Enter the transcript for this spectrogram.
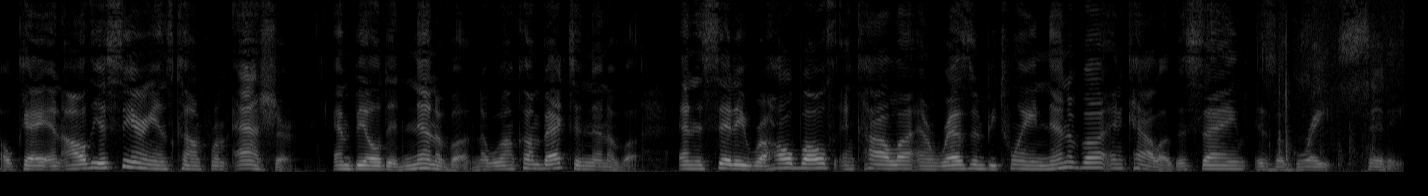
Okay, and all the Assyrians come from Asher and builded Nineveh. Now we're going to come back to Nineveh. And the city Rehoboth and Calah and Resen between Nineveh and Calah. The same is a great city.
